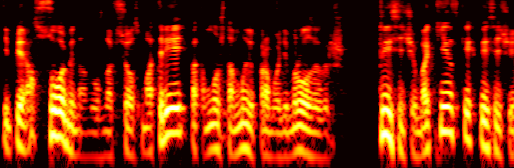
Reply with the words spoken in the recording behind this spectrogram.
Теперь особенно нужно все смотреть, потому что мы проводим розыгрыш 1000 бакинских, 1000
